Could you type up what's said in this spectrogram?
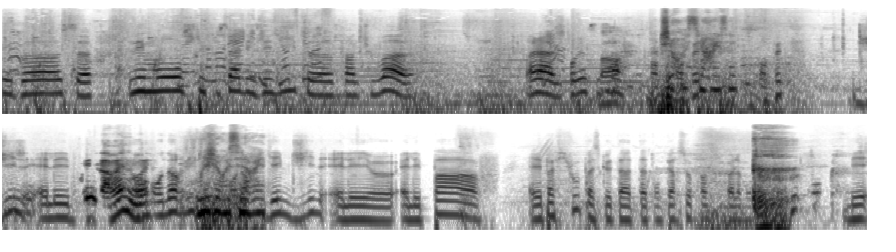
les boss, euh, les monstres et tout ça, les élites, euh, enfin, tu vois. euh, voilà, le problème c'est Bah, ça. J'ai réussi à reset. en fait, Jean, elle est. Oui, la reine, ouais. En, early Oui, j'ai réussi early reine. game, Jean, elle est, euh, elle est pas, elle est pas fifou parce que t'as as ton perso principal à monter. Mais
